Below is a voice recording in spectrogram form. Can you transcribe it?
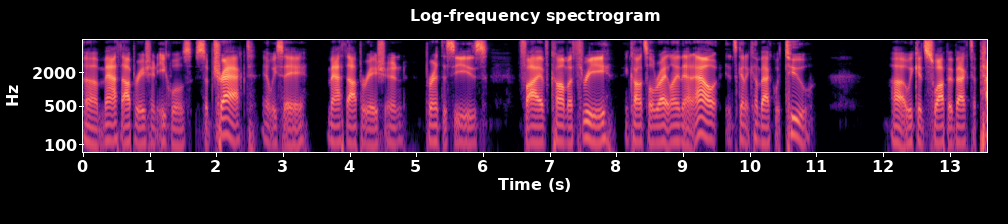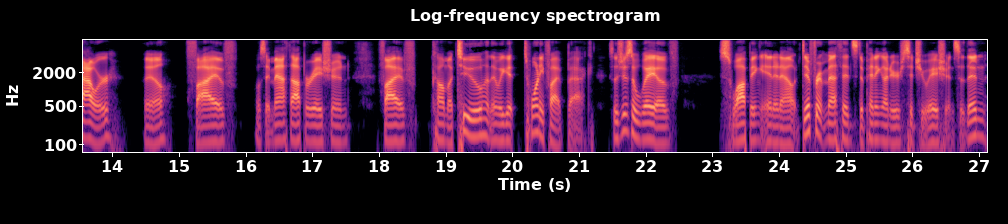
uh, math operation equals subtract and we say math operation parentheses 5 comma 3 and console right line that out, it's going to come back with 2. Uh, we could swap it back to power, you know, 5, we'll say math operation, 5 comma 2, and then we get 25 back. So it's just a way of swapping in and out different methods depending on your situation. So then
